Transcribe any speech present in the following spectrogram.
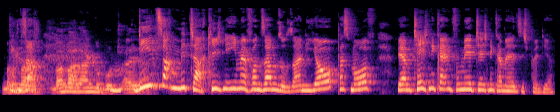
Mach, Wie gesagt, mal, mach mal ein Angebot, Alter. Dienstagmittag kriege ich eine E-Mail von Samsung. Sagen die, yo, pass mal auf, wir haben Techniker informiert, Techniker meldet sich bei dir.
